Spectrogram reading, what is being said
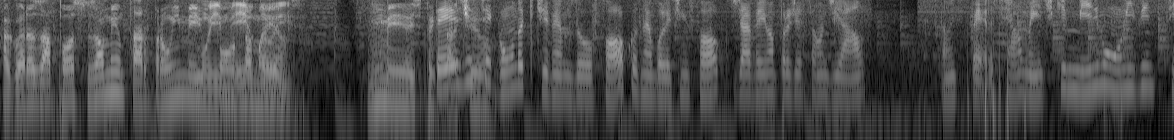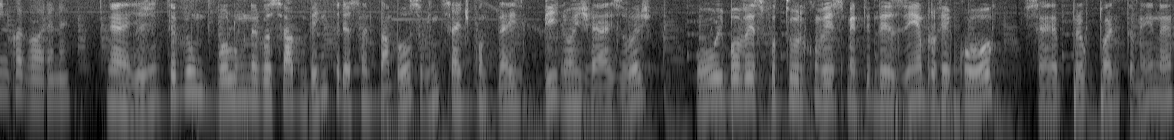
agora as apostas aumentaram para um e meio um ponto e amanhã. Dois. Um e meio, a expectativa. Desde segunda que tivemos o Focus, né, o boletim Focus, já veio uma projeção de alta. Então espera-se realmente que mínimo 1,25 agora, né? É, e a gente teve um volume negociado bem interessante na bolsa, 27,10 bilhões de reais hoje. O Ibovespa Futuro com vencimento em dezembro recuou. Isso é preocupante também, né?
